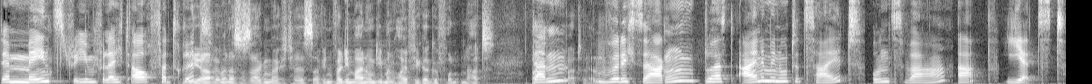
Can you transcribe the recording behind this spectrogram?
der Mainstream vielleicht auch vertritt. Ja, wenn man das so sagen möchte. Das ist auf jeden Fall die Meinung, die man häufiger gefunden hat. Dann würde ich sagen, du hast eine Minute Zeit und zwar ab jetzt.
